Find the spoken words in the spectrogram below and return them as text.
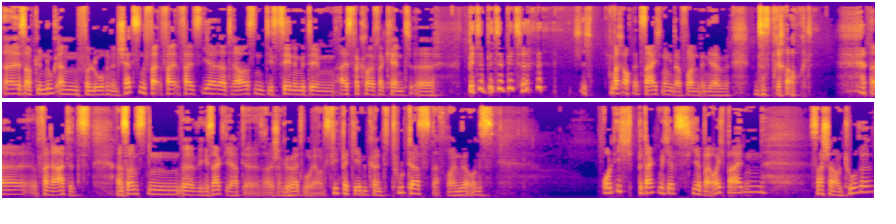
äh, ist auch genug an verlorenen Schätzen. falls ihr da draußen die Szene mit dem Eisverkäufer kennt, äh, bitte, bitte, bitte. ich mache auch eine Zeichnung davon, wenn ihr das braucht. Äh, verratet's. Ansonsten, äh, wie gesagt, ihr habt ja das alle schon gehört, wo ihr uns Feedback geben könnt. Tut das, da freuen wir uns. Und ich bedanke mich jetzt hier bei euch beiden, Sascha und Ture.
